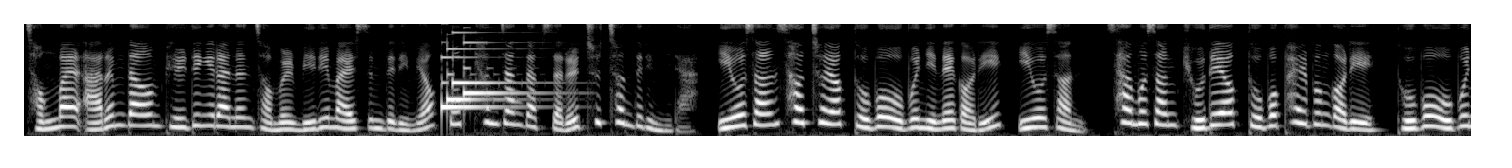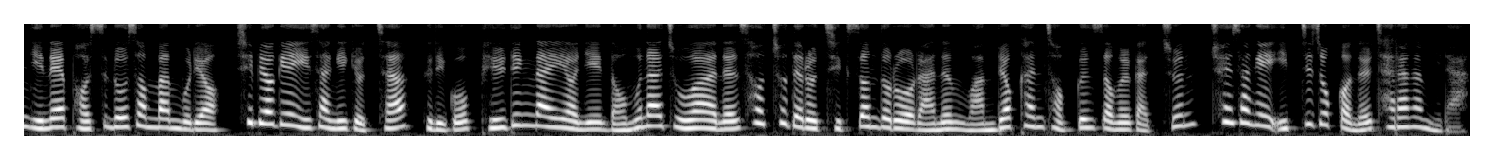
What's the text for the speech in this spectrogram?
정말 아름다운 빌딩이라는 점을 미리 말씀드리며 꼭 현장 답사를 추천드립니다. 2호선 서초역 도보 5분 이내 거리, 2호선 3호선 교대역 도보 8분 거리, 도보 5분 이내 버스 노선만 무려 10여 개 이상이 교차, 그리고 빌딩 라이언이 너무나 좋아하는 서초대로 직선도로라는 완벽한 접근성을 갖춘 최상의 입지 조건을 자랑합니다.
